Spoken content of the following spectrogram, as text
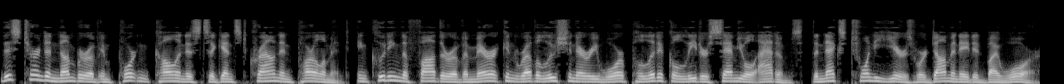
This turned a number of important colonists against Crown and Parliament, including the father of American Revolutionary War political leader Samuel Adams. The next 20 years were dominated by war.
